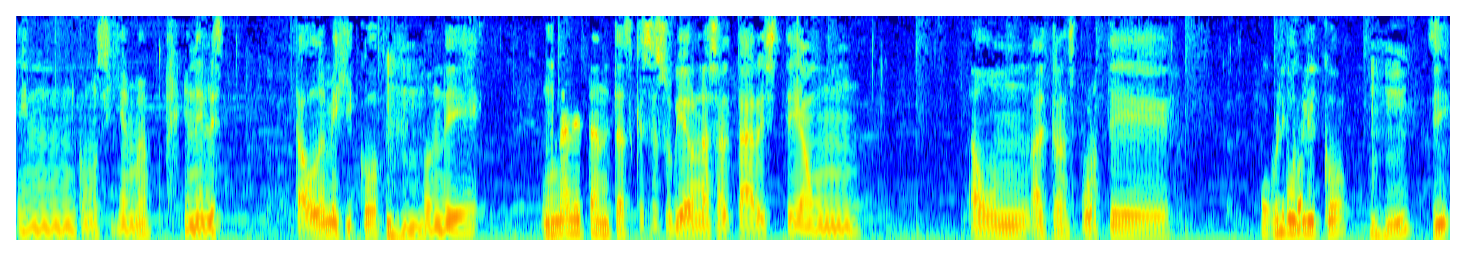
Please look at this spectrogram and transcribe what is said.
en ¿cómo se llama? En el Estado de México, donde una de tantas que se subieron a saltar este a un a un al transporte público, público Sí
